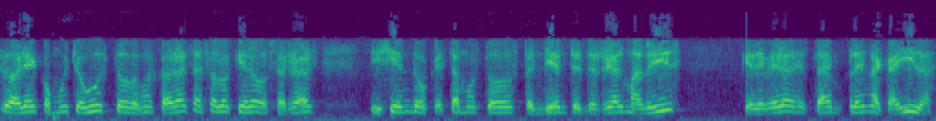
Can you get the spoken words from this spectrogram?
Lo haré con mucho gusto, don Oscar Solo quiero cerrar diciendo que estamos todos pendientes del Real Madrid, que de veras está en plena caída,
